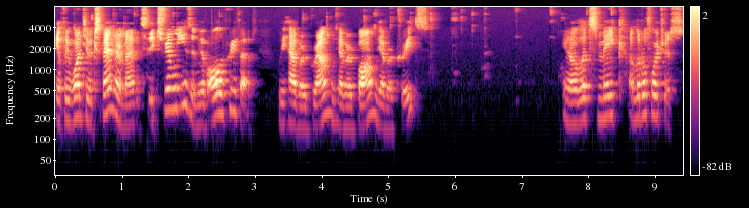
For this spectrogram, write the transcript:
if we want to expand our map, it's extremely easy. We have all the prefabs. We have our ground, we have our bomb, we have our crates. You know, let's make a little fortress.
